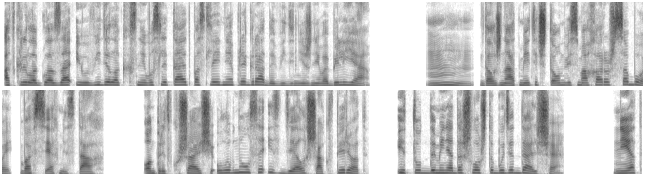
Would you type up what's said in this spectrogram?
Открыла глаза и увидела, как с него слетает последняя преграда в виде нижнего белья. Ммм, должна отметить, что он весьма хорош с собой, во всех местах. Он предвкушающе улыбнулся и сделал шаг вперед. И тут до меня дошло, что будет дальше. «Нет»,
